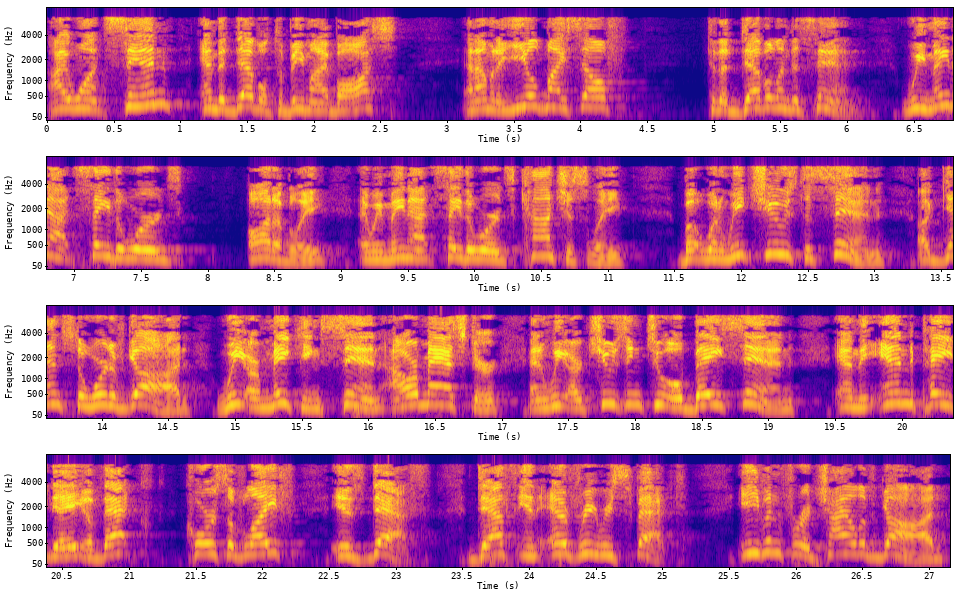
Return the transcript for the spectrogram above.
I want sin and the devil to be my boss, and I'm going to yield myself to the devil and to sin. We may not say the words audibly, and we may not say the words consciously, but when we choose to sin against the Word of God, we are making sin our master, and we are choosing to obey sin, and the end payday of that course of life is death. Death in every respect. Even for a child of God,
